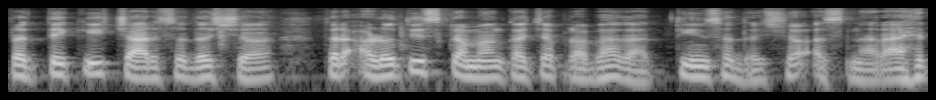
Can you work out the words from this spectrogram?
प्रत्येकी चार सदस्य तर अडोतीस क्रमांकाच्या प्रभागात तीन सदस्य असणार आहेत.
